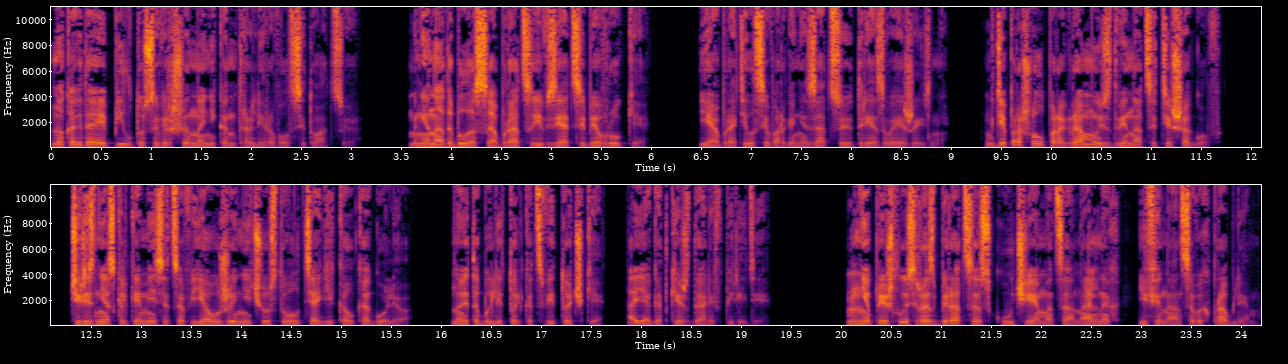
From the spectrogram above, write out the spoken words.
Но когда я пил, то совершенно не контролировал ситуацию. Мне надо было собраться и взять себя в руки. Я обратился в организацию «Трезвая жизнь» где прошел программу из 12 шагов. Через несколько месяцев я уже не чувствовал тяги к алкоголю, но это были только цветочки, а ягодки ждали впереди. Мне пришлось разбираться с кучей эмоциональных и финансовых проблем,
